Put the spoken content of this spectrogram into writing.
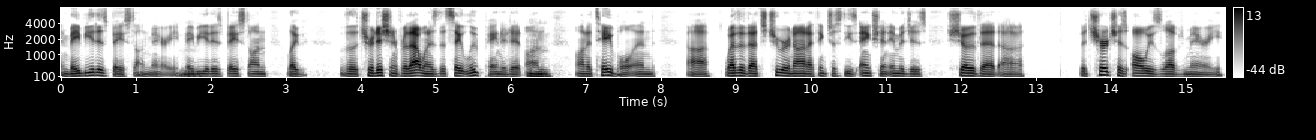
and maybe it is based on mary Mhm. maybe it is based on like the tradition for that one is that st luke painted it on Mhm. on a table and uh, whether that's true or not i think just these ancient images show that uh, the church has always loved mary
